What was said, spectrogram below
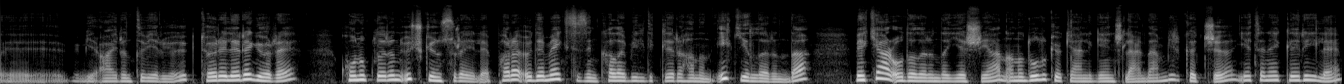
e, bir ayrıntı veriyor. Törelere göre konukların üç gün süreyle para ödemeksizin kalabildikleri hanın ilk yıllarında bekar odalarında yaşayan Anadolu kökenli gençlerden birkaçı yetenekleriyle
